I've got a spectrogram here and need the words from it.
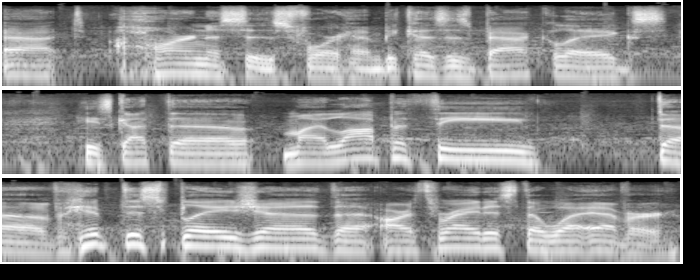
at harnesses for him because his back legs, he's got the myelopathy, the hip dysplasia, the arthritis, the whatever.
